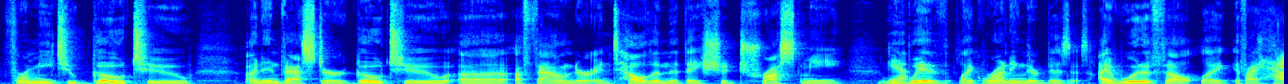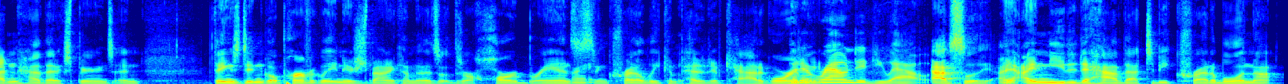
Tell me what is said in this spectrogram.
for me to go to an investor, go to a, a founder, and tell them that they should trust me Yeah. with like running their business. I would have felt like if I hadn't had that experience and things didn't go perfectly in Nature's Bounty Company, those, are- those are hard brands. It's an incredibly competitive category. But I it rounded you out. Absolutely. I, I needed to have that to be credible and not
